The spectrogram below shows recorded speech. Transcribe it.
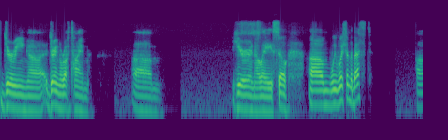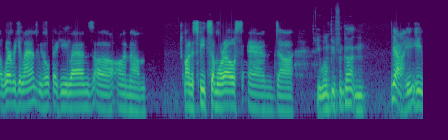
during uh, during a rough time um, here in LA. So um, we wish him the best uh, wherever he lands. We hope that he lands uh, on um, on his feet somewhere else, and uh, He won't be forgotten. yeah, he he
